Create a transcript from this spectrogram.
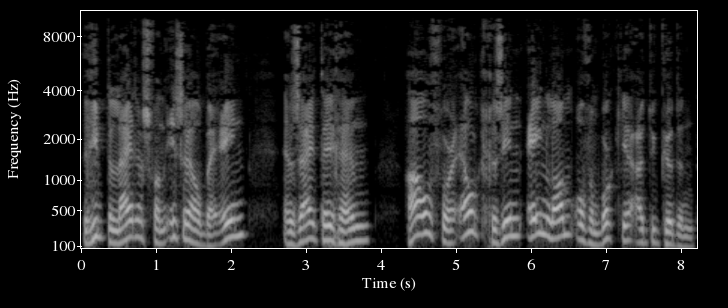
riep de leiders van Israël bijeen en zei tegen hen: Haal voor elk gezin één lam of een bokje uit uw kudden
